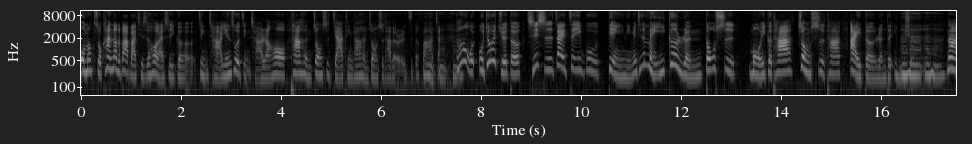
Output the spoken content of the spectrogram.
我们所看到的爸爸，其实后来是一个警察，严肃的警察，然后他很重视家庭，他很重视他的儿子的发展，嗯嗯嗯、然后我我就会觉得，其实，在这一部电影里面，其实每一个人都是。某一个他重视他爱的人的英雄，嗯嗯、那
